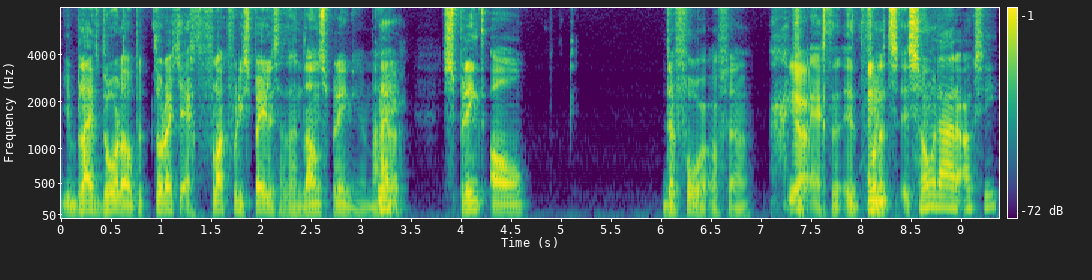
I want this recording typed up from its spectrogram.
je blijft doorlopen totdat je echt vlak voor die speler staat en dan springen. Maar Ja. hij springt al daarvoor of zo. Ik Ja. echt, een- ik vond En- het zo'n rare actie.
